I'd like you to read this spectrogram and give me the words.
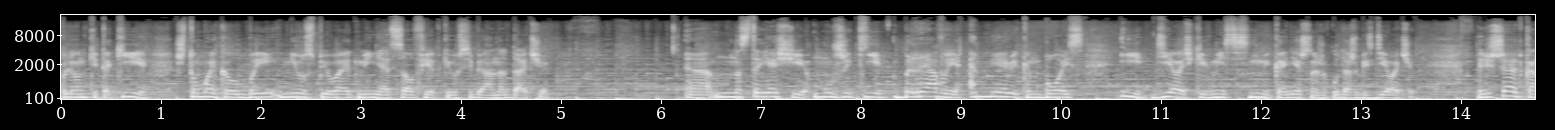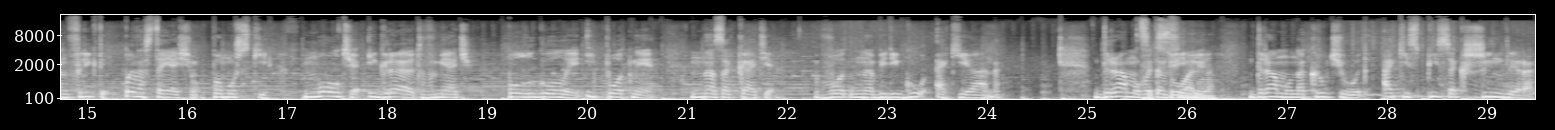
пленки такие, что Майкл Бэй не успевает менять салфетки у себя на даче. Э, настоящие мужики, бравые American Boys и девочки вместе с ними, конечно же, куда же без девочек, решают конфликты по-настоящему, по-мужски, молча играют в мяч, полуголые и потные, на закате, вот на берегу океана. Драму в этом фильме, Сексуально. драму накручивают аки список Шиндлера,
